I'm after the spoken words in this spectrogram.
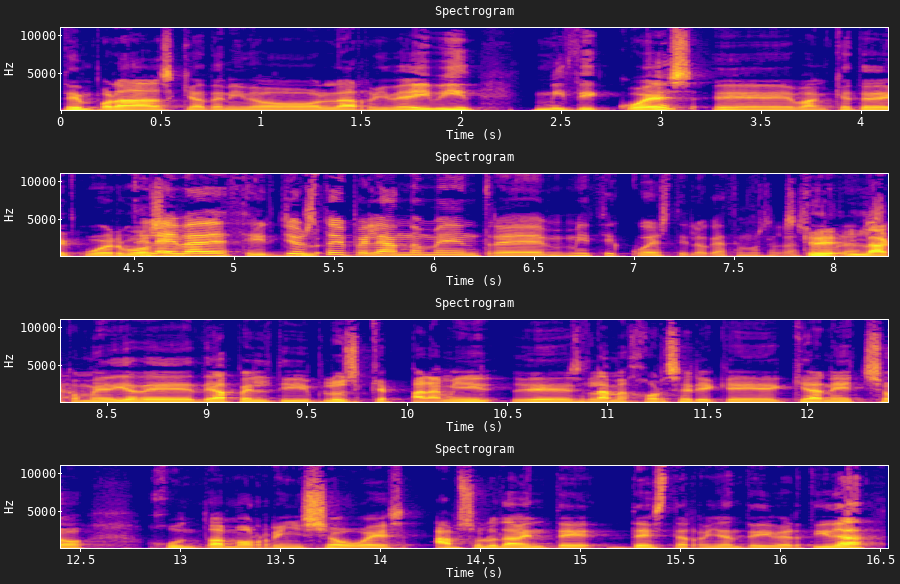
temporadas que ha tenido Larry David. Mythic Quest, eh, Banquete de Cuervos. Te la iba a decir, yo estoy peleándome entre Mythic Quest y lo que hacemos en las que La comedia de, Apple TV Plus, que para mí es la mejor serie que, han hecho junto a Morning Show, es absolutamente desterrillante y divertida.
